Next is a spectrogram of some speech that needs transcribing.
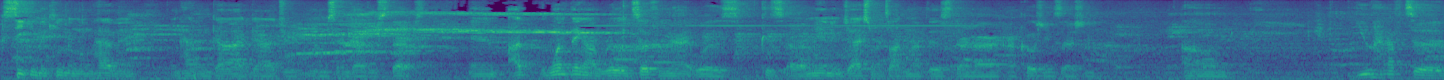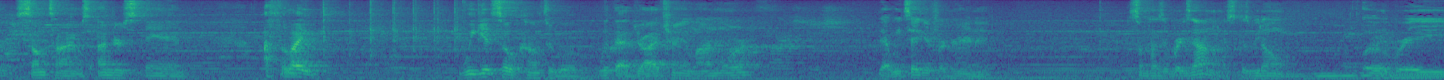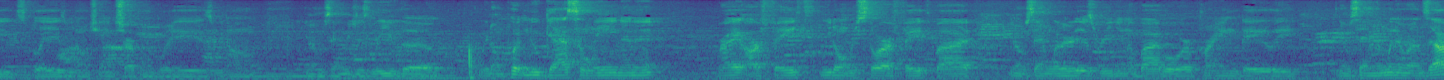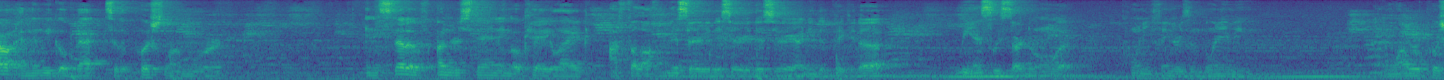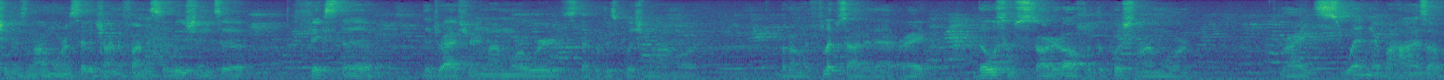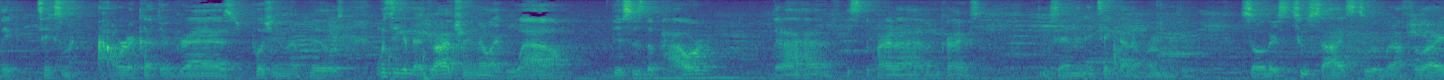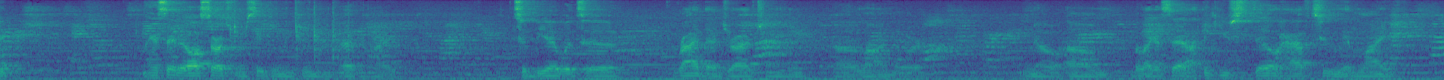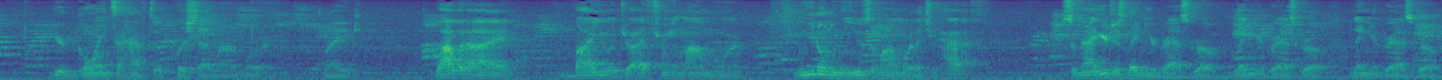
seeking the kingdom of heaven and having God guide you. You know what I'm saying? Guide your steps. And I, one thing I really took from that was because uh, me and Jackson were talking about this during our, our coaching session. Um, you have to sometimes understand. I feel like we get so comfortable with that drivetrain lawnmower that we take it for granted. Sometimes it breaks down on us because we don't oil the blades, blades. We don't change, sharpen the blades. We don't, you know what I'm saying? We just leave the. We don't put new gasoline in it, right? Our faith. We don't restore our faith by, you know what I'm saying? Whether it is reading the Bible or praying daily. You know what I'm saying? Then when it runs out, and then we go back to the push lawnmower instead of understanding, okay, like I fell off in this area, this area, this area, I need to pick it up, we instantly start doing what? Pointing fingers and blaming. And while we're pushing this lawnmower, instead of trying to find a solution to fix the the drivetrain lawnmower, we're stuck with this pushing lawnmower. But on the flip side of that, right, those who started off with the push lawnmower, right, sweating their behinds off, they it takes them an hour to cut their grass, pushing up hills. Once they get that drivetrain, they're like, wow, this is the power that I have. This is the power that I have in Christ. You know I'm saying? And they take that and run with it. So there's two sides to it, but I feel like, like I said, it all starts from seeking the kingdom of heaven, right? To be able to ride that drivetrain uh, lawnmower, you know. Um, but like I said, I think you still have to in life. You're going to have to push that lawnmower. Like, why would I buy you a drivetrain lawnmower when you don't even use the lawnmower that you have? So now you're just letting your grass grow, letting your grass grow, letting your grass grow.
